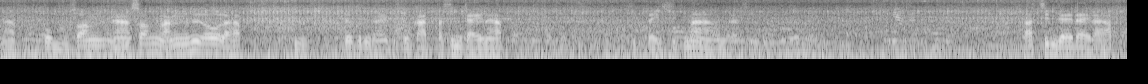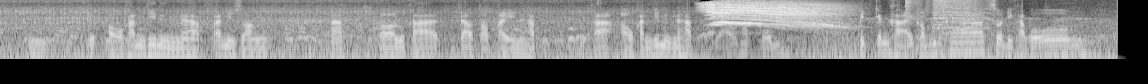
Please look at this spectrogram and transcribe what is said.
นะครับกลมซ่องหน้าซ่องหลังคือเอาแหละครับอืมเจอเป็นไงโอกาสตัดสินใจนะครับคิดไปคิดมามันก็สิตัดสินใจได้แล้วครับ เอาขั้นที่หนึ่งนะครับขั้นที่สองนะครับก็ลูกค้าเจ้าต่อไปนะครับลูกค้าเอาคันที่หนึ่งนะครับแจ๋วครับผม ปิดกันขายขอบคุณครับ สวัสดีครับผม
